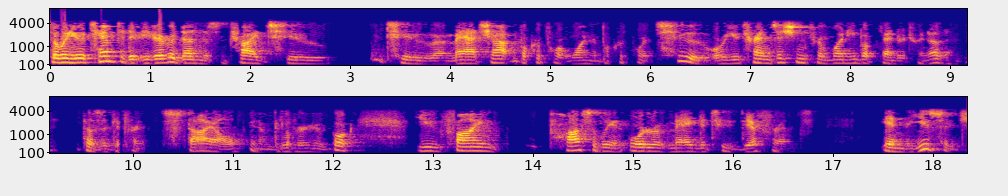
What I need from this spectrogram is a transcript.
So when you attempted, if you've ever done this and tried to to uh, match up book report one and book report two, or you transition from one ebook vendor to another that does a different style, you know, delivering a book, you find possibly an order of magnitude difference in the usage.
